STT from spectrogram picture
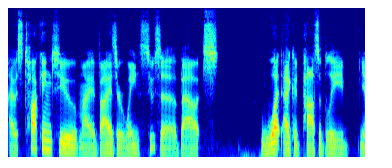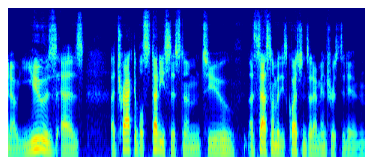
I was talking to my advisor Wayne Sousa about what I could possibly, you know, use as a tractable study system to assess some of these questions that I'm interested in,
